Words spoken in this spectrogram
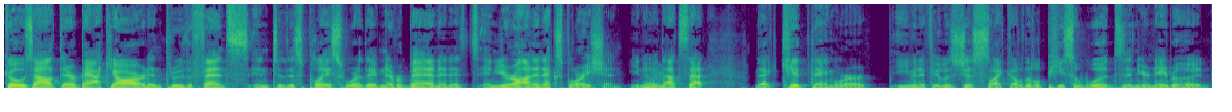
goes out their backyard and through the fence into this place where they've never been and it's and you're on an exploration. You know, hmm. that's that that kid thing where even if it was just like a little piece of woods in your neighborhood,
